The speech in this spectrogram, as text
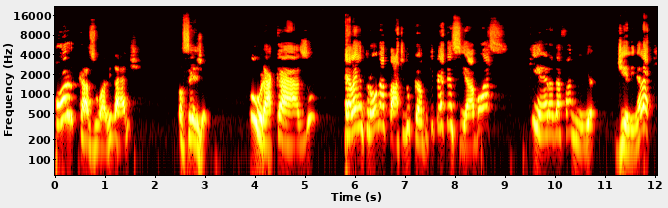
Por casualidade, ou seja, por acaso, ela entrou na parte do campo que pertencia a Boaz, que era da família de Elimeleque.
